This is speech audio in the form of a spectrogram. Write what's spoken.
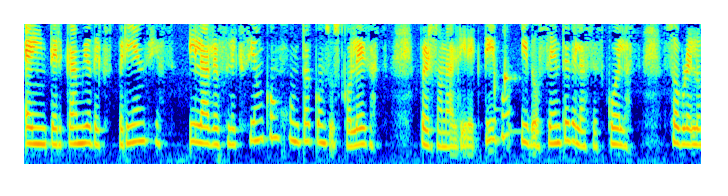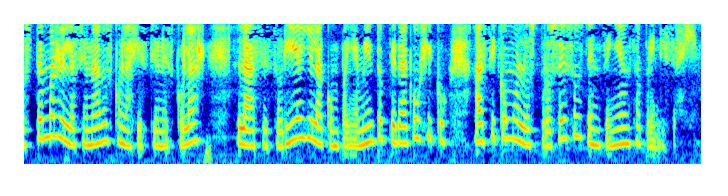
e intercambio de experiencias y la reflexión conjunta con sus colegas, personal directivo y docente de las escuelas sobre los temas relacionados con la gestión escolar, la asesoría y el acompañamiento pedagógico, así como los procesos de enseñanza-aprendizaje.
